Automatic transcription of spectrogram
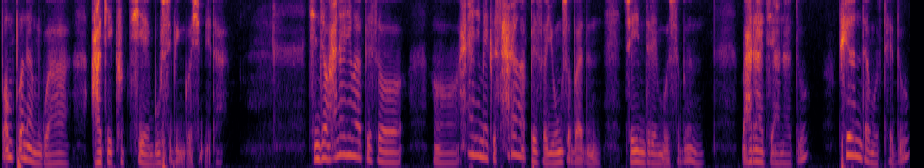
뻔뻔함과 악의 극치의 모습인 것입니다. 진정 하나님 앞에서 어, 하나님의 그 사랑 앞에서 용서받은 죄인들의 모습은 말하지 않아도 표현다 못해도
